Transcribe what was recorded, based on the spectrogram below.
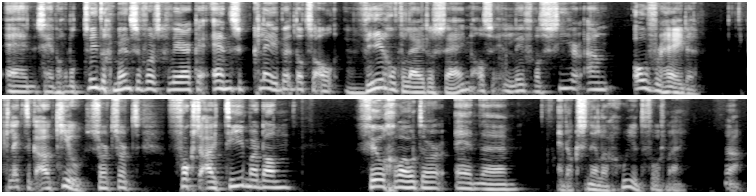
En ze hebben 120 mensen voor zich werken. En ze claimen dat ze al wereldleiders zijn als leverancier aan overheden. Eclectic IQ. Een soort, soort Fox IT, maar dan veel groter en, uh, en ook sneller groeiend volgens mij. Ja.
